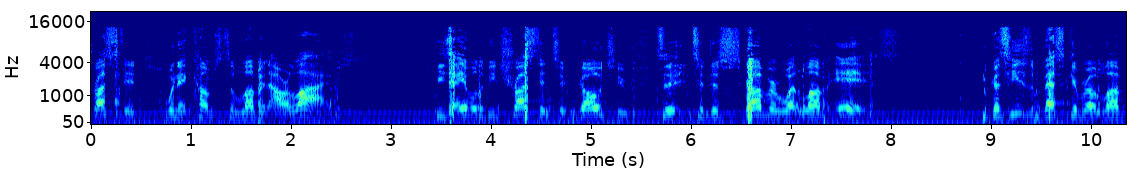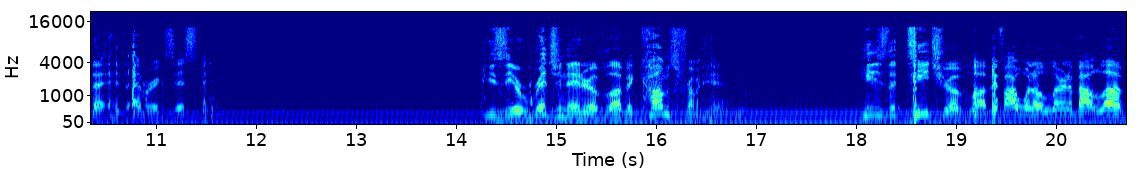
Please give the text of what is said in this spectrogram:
trusted when it comes to love in our lives. He's able to be trusted to go to, to, to discover what love is. Because he's the best giver of love that has ever existed. He's the originator of love. It comes from him. He's the teacher of love. If I want to learn about love,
